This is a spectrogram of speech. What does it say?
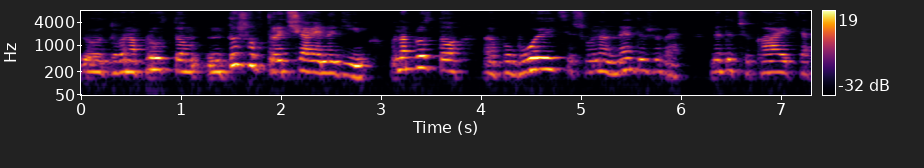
То то вона просто не то, що втрачає надію, вона просто е, побоюється, що вона не доживе, не дочекається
